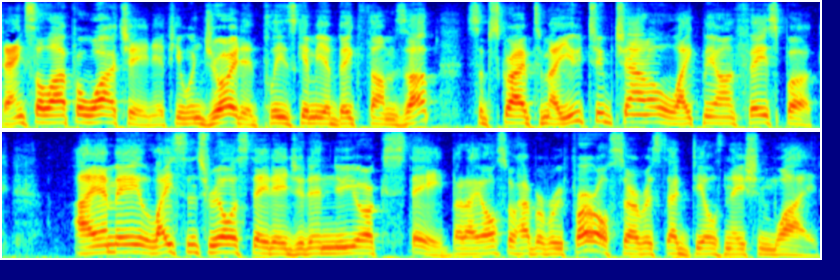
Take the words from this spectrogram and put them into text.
Thanks a lot for watching. If you enjoyed it, please give me a big thumbs up. Subscribe to my YouTube channel, like me on Facebook. I am a licensed real estate agent in New York State, but I also have a referral service that deals nationwide.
